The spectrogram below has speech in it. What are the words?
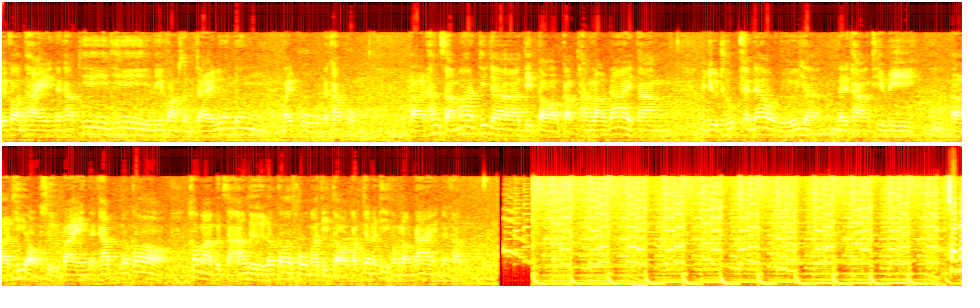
ตรกรไทยนะครับที่ที่มีความสนใจเรื่องเรื่องใบพลูนะครับผมท่านสามารถที่จะติดต่อกับทางเราได้ทาง YouTube Channel หรือในทางทีวีที่ออกสื่อไปนะครับ แล้วก็เข้ามาปรึกษาหารือแล้วก็โทรมาติดต่อกับเจ้าหน้าที่ของเราได้นะครับชั้น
